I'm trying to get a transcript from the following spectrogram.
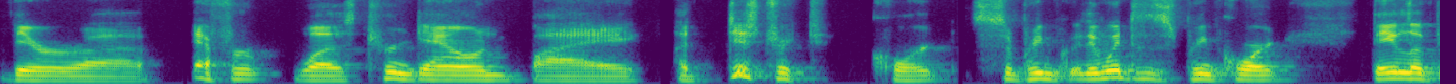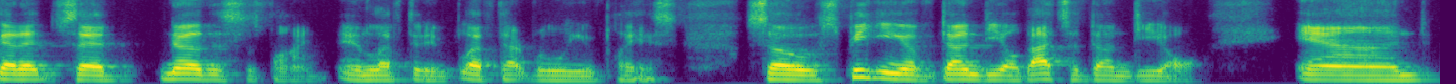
Their uh, effort was turned down by a district court, Supreme. They went to the Supreme Court. They looked at it, said, "No, this is fine," and left it in, left that ruling in place. So, speaking of done deal, that's a done deal. And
